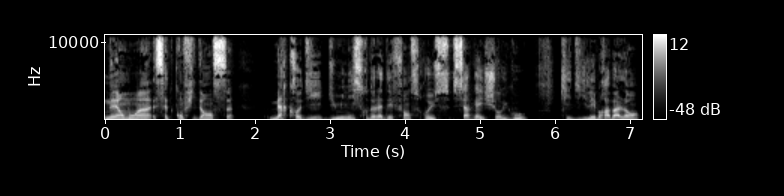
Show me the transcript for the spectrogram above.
néanmoins, cette confidence mercredi du ministre de la Défense russe, Sergei Shoigu, qui dit les bras ballants,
